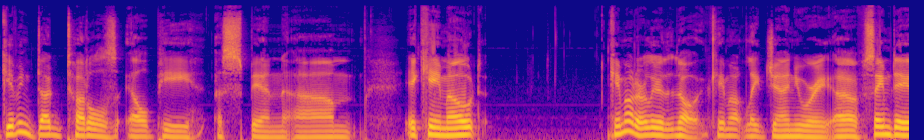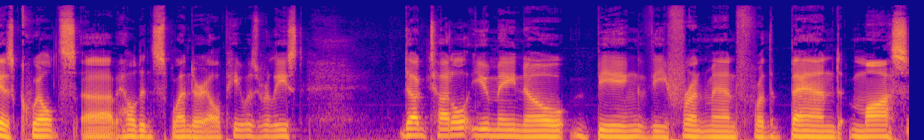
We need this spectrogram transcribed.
giving Doug Tuttle's LP a spin. Um, it came out came out earlier. No, it came out late January. Uh, same day as Quilt's uh, Held in Splendor LP was released. Doug Tuttle, you may know, being the frontman for the band Moss,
